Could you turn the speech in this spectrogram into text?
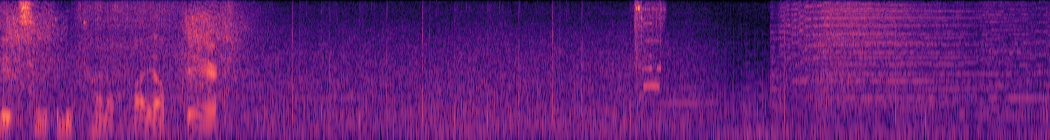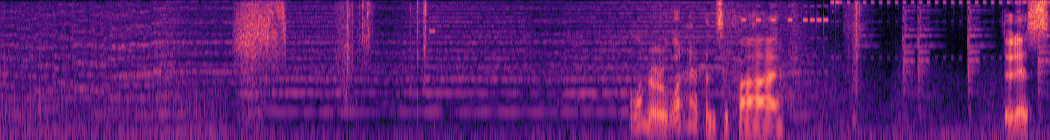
It seems to be kind of high up there. Wonder what happens if I do this.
